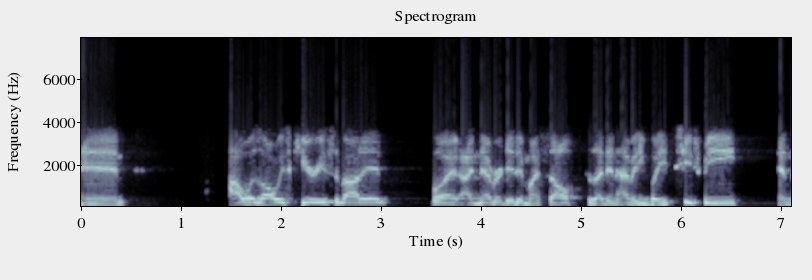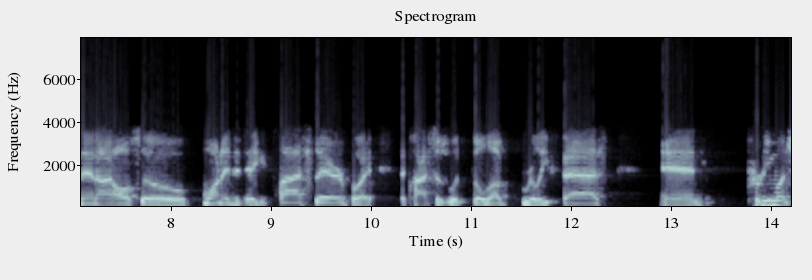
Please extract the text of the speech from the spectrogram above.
And I was always curious about it, but I never did it myself because I didn't have anybody teach me. And then I also wanted to take a class there, but the classes would fill up really fast. And pretty much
